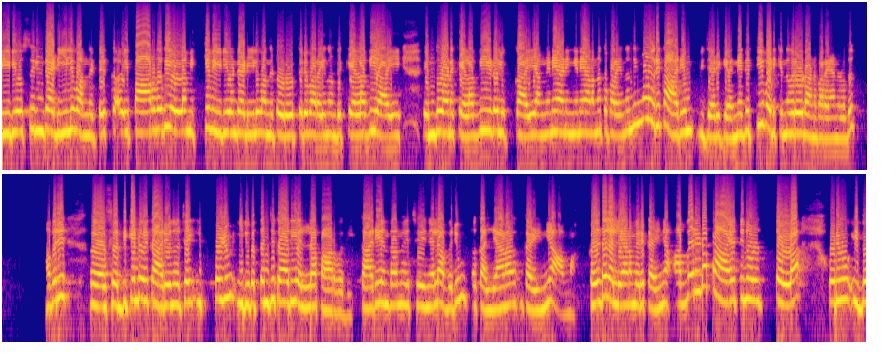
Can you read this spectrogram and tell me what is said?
വീഡിയോസിന്റെ അടിയിൽ വന്നിട്ട് ഈ പാർവതിയുള്ള മിക്ക വീഡിയോന്റെ അടിയിൽ വന്നിട്ട് ഓരോരുത്തർ പറയുന്നുണ്ട് കിളവിയായി എന്തുവാണ് കിളവിയുടെ ലുക്കായി അങ്ങനെയാണ് ഇങ്ങനെയാണെന്നൊക്കെ പറയുന്നത് നിങ്ങൾ ഒരു കാര്യം വിചാരിക്കുക നെഗറ്റീവ് അടിക്കുന്നവരോടാണ് പറയാനുള്ളത്. അവർ ശ്രദ്ധിക്കേണ്ട ഒരു കാര്യം എന്ന് വെച്ചാൽ ഇപ്പോഴും ഇരുപത്തഞ്ചുകാരിയല്ല പാർവതി. കാര്യം എന്താന്ന് വെച്ച് കഴിഞ്ഞാൽ അവരും കല്യാണം കഴിഞ്ഞ് മക്കളുടെ കല്യാണം വരെ കഴിഞ്ഞ് അവരുടെ പ്രായത്തിനൊത്തുള്ള ഒരു ഇത്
